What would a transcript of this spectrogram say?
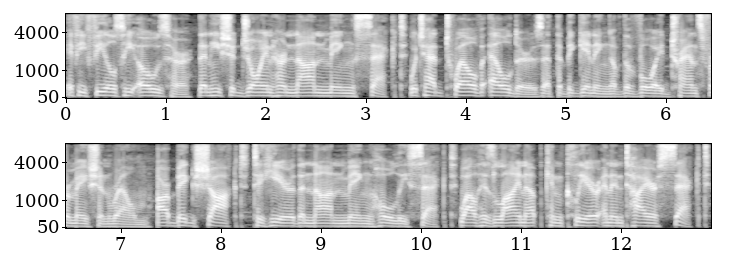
if he feels he owes her, then he should join her Nanming sect, which had 12 elders at the beginning of the Void Transformation Realm. Are big shocked to hear the Nanming Holy Sect, while his lineup can clear an entire sect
